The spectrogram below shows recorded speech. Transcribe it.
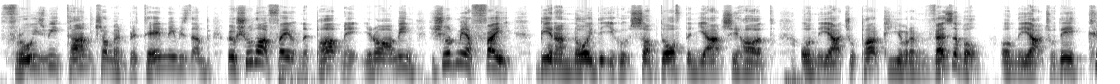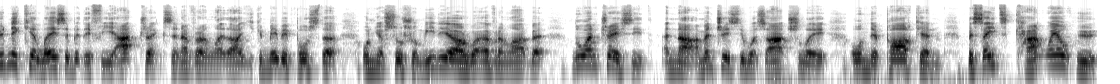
throw his wee tantrum and pretend he was. Well, show that fight on the park, mate. You know what I mean? You showed me a fight being annoyed that you got subbed off than you actually had on the actual park because you were invisible on the actual day. Couldn't care less about the theatrics and everything like that. You can maybe post it on your social media or whatever and that, but no interested in that. I'm interested in what's actually on the park. And besides Cantwell, who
